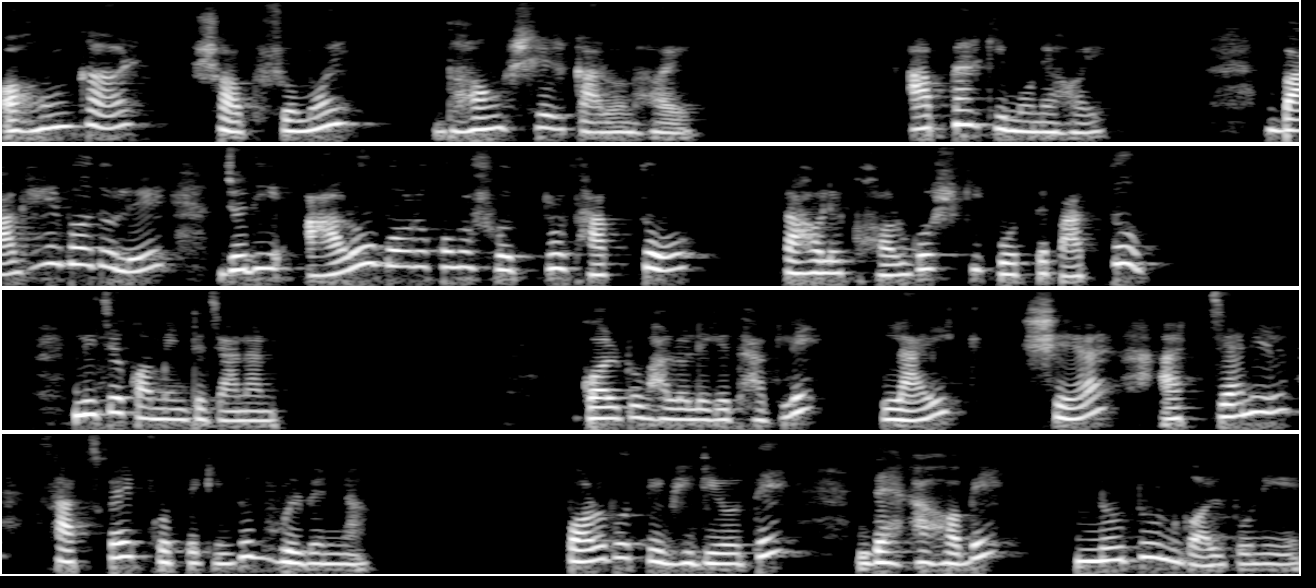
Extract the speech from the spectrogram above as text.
অহংকার সবসময় ধ্বংসের কারণ হয়। আপনার কি মনে হয়? বাঘের বদলে যদি আরও বড় কোনো শত্রু থাকতো, তাহলে খরগোশ কি করতে পারত? নিচে কমেন্টে জানান। গল্প ভালো লেগে থাকলে লাইক, শেয়ার আর চ্যানেল সাবস্ক্রাইব করতে কিন্তু ভুলবেন না। পরবর্তী ভিডিওতে দেখা হবে নতুন গল্প নিয়ে।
